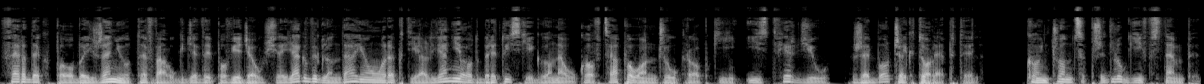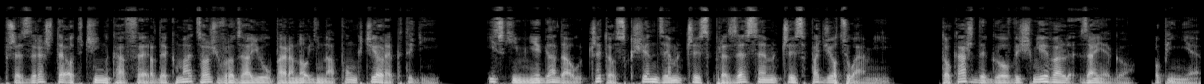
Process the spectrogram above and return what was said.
Ferdek po obejrzeniu TV gdzie wypowiedział się jak wyglądają reptilianie od brytyjskiego naukowca połączył kropki i stwierdził, że Boczek to reptyl. Kończąc przydługi wstęp przez resztę odcinka Ferdek ma coś w rodzaju paranoi na punkcie reptylii. I z kim nie gadał czy to z księdzem czy z prezesem czy z padziocłami. To każdy go wyśmiewal za jego opinię.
